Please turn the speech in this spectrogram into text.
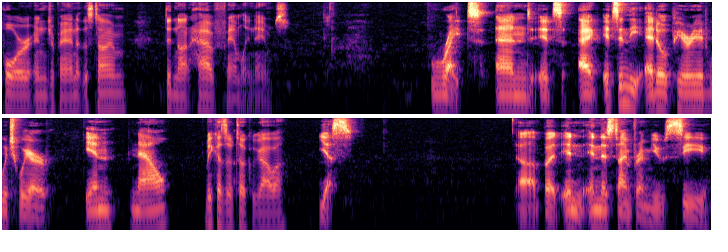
poor in Japan at this time did not have family names. Right, and it's it's in the Edo period, which we are in now. because of Tokugawa. Yes. Uh, but in in this time frame, you see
